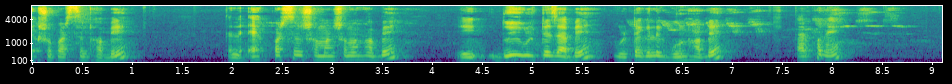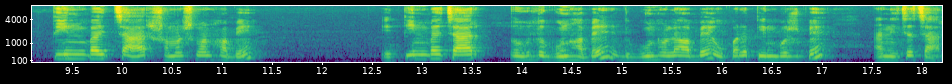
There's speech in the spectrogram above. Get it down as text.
একশো পার্সেন্ট হবে। তাহলে এক পার্সেন্ট সমান সমান হবে, এই দুই উল্টে যাবে, উল্টে গেলে গুণ হবে তারপরে তিন বাই চার সমান সমান হবে, এই তিন বাই চার ওগুলো গুণ হবে গুণ হলে হবে উপরে তিন বসবে আর নিচে চার।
